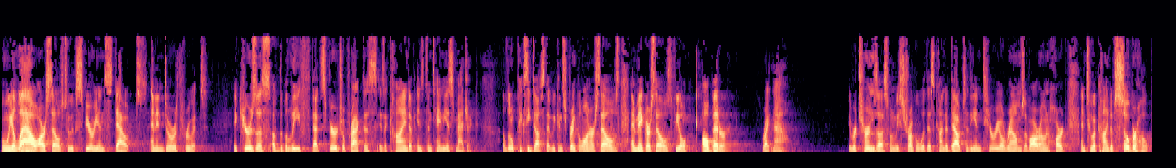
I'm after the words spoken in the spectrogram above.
when we allow ourselves to experience doubt and endure through it, it cures us of the belief that spiritual practice is a kind of instantaneous magic, a little pixie dust that we can sprinkle on ourselves and make ourselves feel all better right now. It returns us when we struggle with this kind of doubt to the interior realms of our own heart and to a kind of sober hope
